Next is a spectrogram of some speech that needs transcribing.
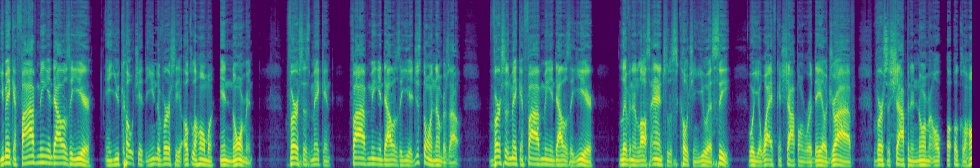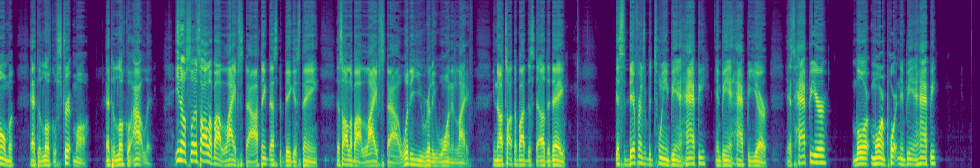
You making five million dollars a year and you coach at the University of Oklahoma in Norman versus making five million dollars a year. Just throwing numbers out versus making $5 million a year living in Los Angeles coaching USC, where your wife can shop on Rodeo Drive versus shopping in Norman, o- Oklahoma at the local strip mall, at the local outlet. You know, so it's all about lifestyle. I think that's the biggest thing. It's all about lifestyle. What do you really want in life? You know, I talked about this the other day. It's the difference between being happy and being happier. It's happier more more important than being happy?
